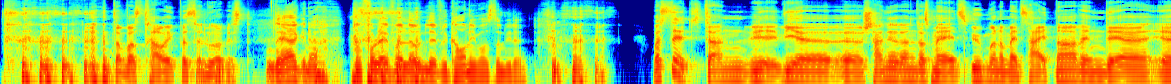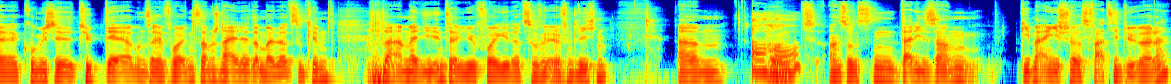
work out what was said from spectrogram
und dann war's traurig, dass du Lua bist. Ja, genau. Forever Alone Level kann ich was dann wieder. Was nicht, dann, wir, wir äh, schauen ja dann, dass wir jetzt irgendwann einmal zeitnah, wenn der äh, komische Typ, der unsere Folgen zusammenschneidet, einmal dazu kommt, da einmal die Interviewfolge dazu veröffentlichen. Ähm, und ansonsten, da die sagen, gehen wir eigentlich schon das Fazit über, oder?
